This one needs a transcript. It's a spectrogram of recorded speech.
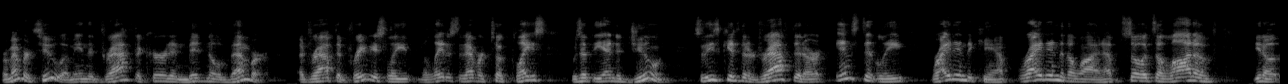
Remember, too, I mean, the draft occurred in mid November, a draft that previously, the latest that ever took place was at the end of June. So these kids that are drafted are instantly right into camp, right into the lineup. So it's a lot of, you know,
